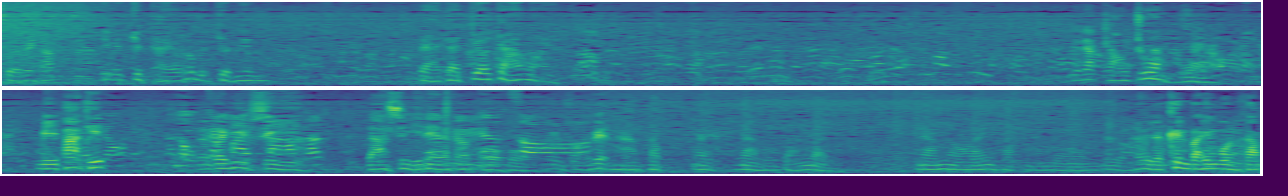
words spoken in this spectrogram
สวยไหมครับที่เป็นจุดถ่ายรูปอีกจุดหนึ่งแต่อาจจะเจียวจ้าวหน่อยนี่นักชาวจ้วงโอ้มีพระอาทิตย์แล้วก็ยี่สี่ราศีเนี่ยนะครับโอ้โหเป็นของเวียดนามครับแม่น่าสงสารหน่อยน้ำน้อยครับน้ำน้อยเราจะขึ้นไปข้างบนครับ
